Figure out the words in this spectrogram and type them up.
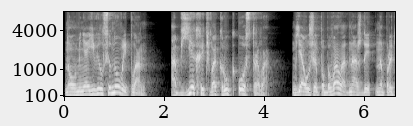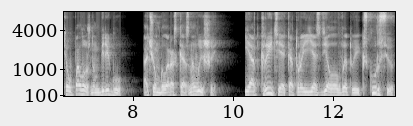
Но у меня явился новый план – объехать вокруг острова – я уже побывал однажды на противоположном берегу, о чем было рассказано выше, и открытия, которые я сделал в эту экскурсию,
